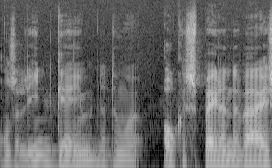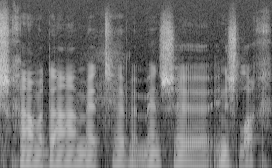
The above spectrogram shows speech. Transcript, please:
onze Lean Game. Dat doen we ook spelende wijs. Gaan we daar met, met mensen in de slag.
